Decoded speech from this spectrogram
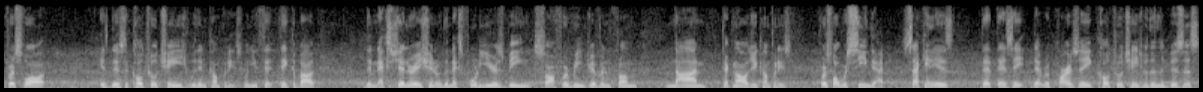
first of all, is there's a cultural change within companies. When you th think about the next generation or the next 40 years being software being driven from non-technology companies, first of all, we're seeing that. Second is that there's a, that requires a cultural change within the business,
